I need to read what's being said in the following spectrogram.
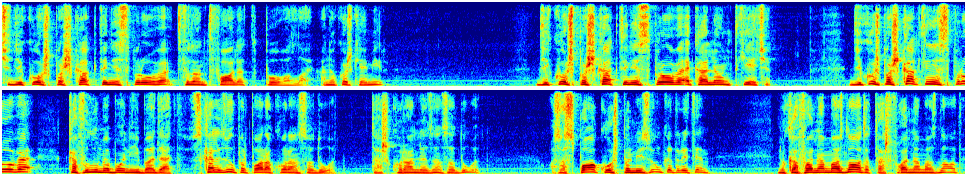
që dikush për shkak të një sprove të fillon të falet, po vallai, a nuk është kjo e mirë? Dikush për shkak të një sprove e ka lënë të keqen. Dikush për shkak të një sprove ka fillu me bo ibadet. S'ka lexuar përpara Kur'an sa duhet. Tash Kur'an lexon sa duhet. Ose së paku është përmirësu në këtë drejtim. Nuk ka fal namaz natë, tash fal namaz natë.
